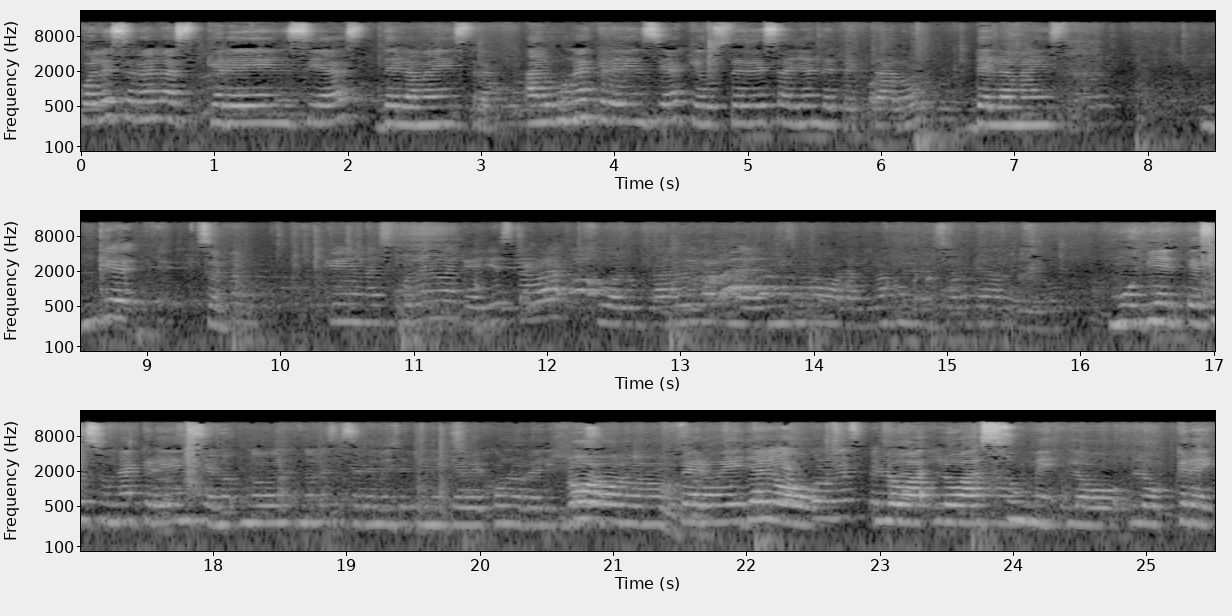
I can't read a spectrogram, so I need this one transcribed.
¿Cuáles eran las creencias de la maestra? ¿Alguna creencia que ustedes hayan detectado de la maestra? Que, Sol. que en la escuela en la que ella estaba, su alumnado iba a tener el mismo, la misma comprensión que donde. Muy bien, eso es una creencia, no, no, no necesariamente tiene que ver con lo religioso. No, no, no, no. Pero ella lo, lo, lo asume, lo, lo cree.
